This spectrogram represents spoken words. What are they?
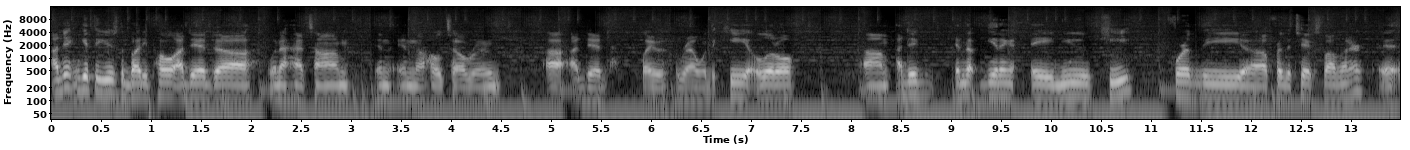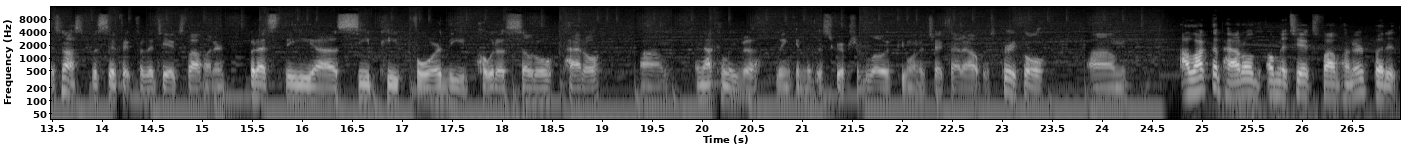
I didn't get to use the Buddipole. I did uh, when I had time in, in the hotel room. Uh, I did play around with the key a little. Um, I did end up getting a new key for the uh, for the TX500. It's not specific for the TX500, but that's the uh, SP4, the POTA SOTA paddle. Um, and I can leave a link in the description below if you want to check that out. It's pretty cool. Um, I like the paddle on the TX500, but it's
